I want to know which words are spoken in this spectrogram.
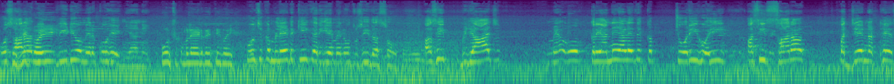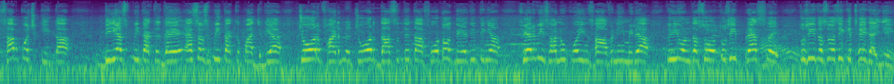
ਉਹ ਸਾਰਾ ਕੋਈ- ਵੀਡੀਓ ਮੇਰੇ ਕੋਲ ਹੈਗੀਆਂ ਨੇ। ਪੁਲਿਸ ਕੰਪਲੇਂਟ ਕੀਤੀ ਕੋਈ? ਪੁਲਿਸ ਕੰਪਲੇਂਟ ਕੀ ਕਰੀਏ ਮੈਨੂੰ ਤੁਸੀਂ ਦੱਸੋ। ਅਸੀਂ ਬਜਾਜ ਮੈਂ ਉਹ ਕਰਿਆਨੇ ਵਾਲੇ ਦੇ ਕ- ਚੋਰੀ ਹੋਈ ਅਸੀਂ ਸਾਰਾ ਭੱਜੇ ਨੱਠੇ ਸਭ ਕੁਝ ਕੀਤਾ। ਡੀਐਸਪੀ ਤੱਕ ਗਏ ਐਸਐਸਪੀ ਤੱਕ ਭੱਜ ਗਿਆ। ਚੋਰ ਫੜ ਲ- ਚੋਰ ਦੱਸ ਦਿੱਤਾ ਫੋਟੋ ਦੇ ਦਿੱਤੀਆਂ। ਫਿਰ ਵੀ ਸਾਨੂੰ ਕੋਈ ਇਨਸਾਫ ਨਹੀਂ ਮਿਲਿਆ। ਤੁਸੀਂ ਹੁਣ ਦੱਸੋ ਤੁਸੀਂ ਪ੍ਰੈਸ ਤੁਸੀਂ ਦੱਸੋ ਅਸੀਂ ਕਿੱਥੇ ਜਾਈਏ?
